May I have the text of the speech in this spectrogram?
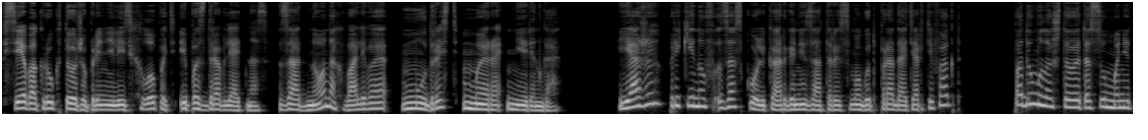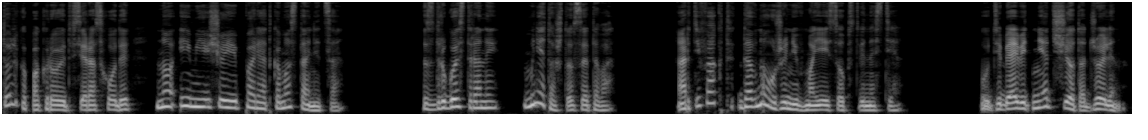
Все вокруг тоже принялись хлопать и поздравлять нас, заодно нахваливая мудрость мэра Неринга. Я же, прикинув, за сколько организаторы смогут продать артефакт, подумала, что эта сумма не только покроет все расходы, но им еще и порядком останется. С другой стороны, мне-то что с этого? Артефакт давно уже не в моей собственности. «У тебя ведь нет счета, Джолин?» —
